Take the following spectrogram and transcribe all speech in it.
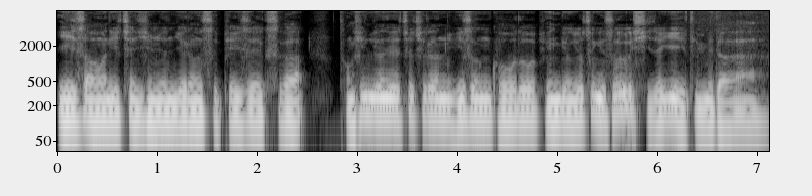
이 싸움은 2020년 여름 스페이스 X가 통신위원회에 제출한 위성 고도 변경 요청에서 시작이 됩니다.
